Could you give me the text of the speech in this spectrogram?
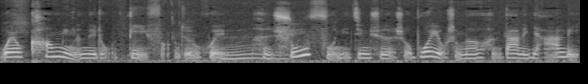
welcoming 的那种地方，就会很舒服。你进去的时候不会有什么很大的压力。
